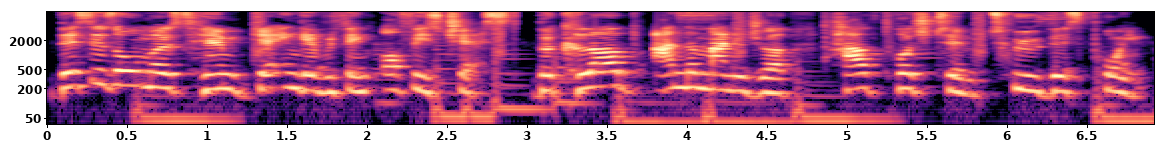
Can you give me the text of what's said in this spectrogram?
This is almost him getting everything off his chest. The club and the manager have pushed him to this point.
